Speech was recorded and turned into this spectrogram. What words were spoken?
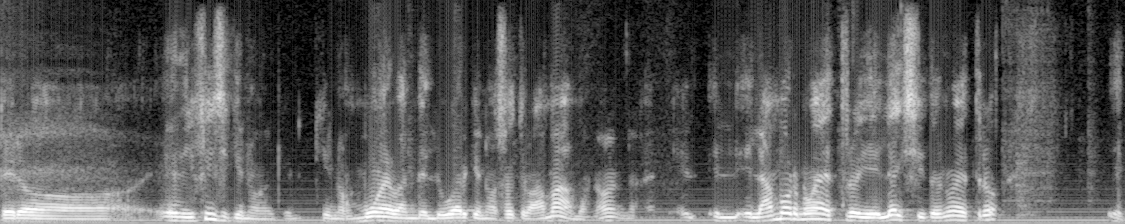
pero es difícil que nos, que, nos muevan del lugar que nosotros amamos. ¿no? El, amor nuestro y el éxito nuestro es,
